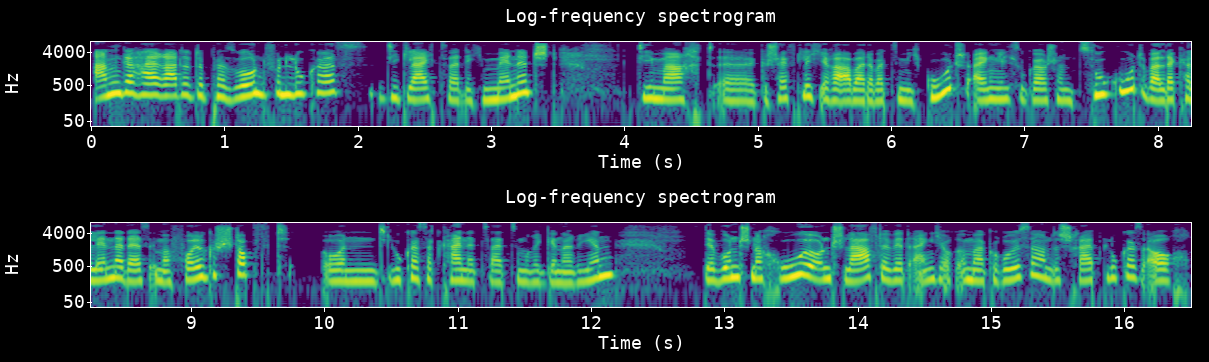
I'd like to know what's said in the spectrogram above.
angeheiratete Person von Lukas, die gleichzeitig managt, die macht äh, geschäftlich ihre Arbeit aber ziemlich gut, eigentlich sogar schon zu gut, weil der Kalender, der ist immer vollgestopft und Lukas hat keine Zeit zum Regenerieren. Der Wunsch nach Ruhe und Schlaf, der wird eigentlich auch immer größer und das schreibt Lukas auch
